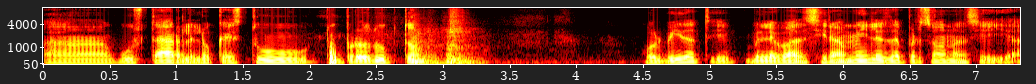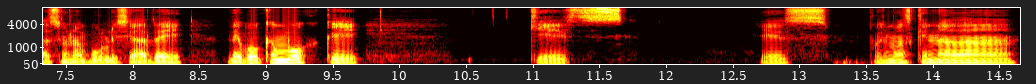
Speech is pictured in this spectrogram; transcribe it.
a gustarle lo que es tu, tu producto, olvídate, le va a decir a miles de personas y hace una publicidad de, de boca en boca que que es, es pues más que nada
